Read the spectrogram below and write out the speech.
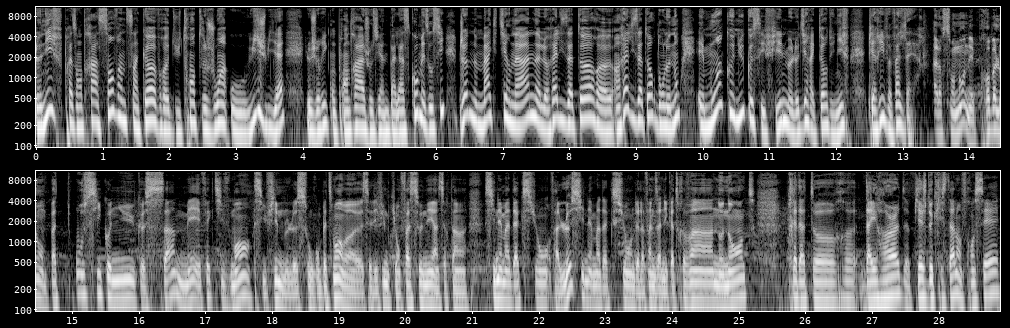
le NIF présentera 125 œuvres du 30 juin au 8 juillet. Le jury comprendra Josiane Balasco, mais aussi John McTiernan, le réalisateur, euh, un réalisateur dont le nom est moins connu que ses films, le directeur du NIF, Pierre-Yves Valder. Alors son nom n'est probablement pas aussi connu que ça, mais effectivement, ces films le sont complètement. Euh, c'est des films qui ont façonné un certain un cinéma d'action, enfin le cinéma d'action de la fin des années 80, 90, Predator, Die Hard, Piège de cristal en français,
